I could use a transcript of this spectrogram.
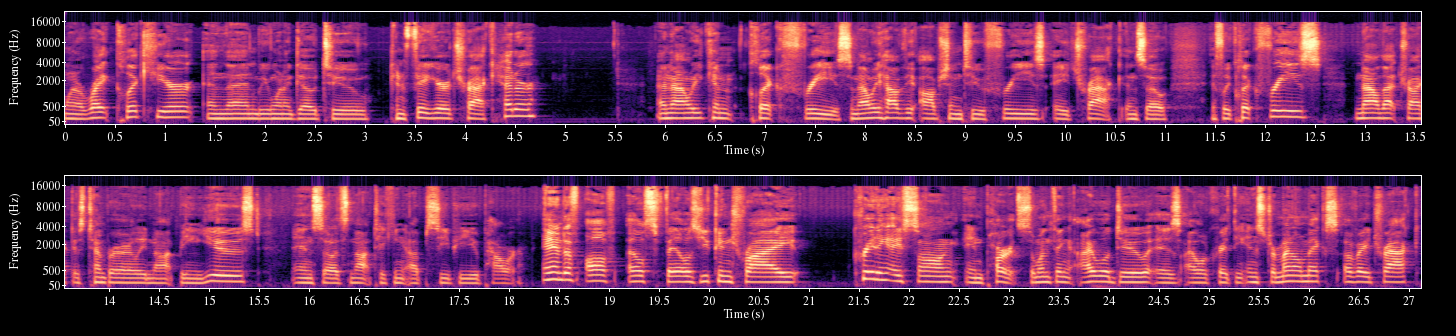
wanna right click here and then we wanna go to configure track header. And now we can click freeze. So now we have the option to freeze a track. And so if we click freeze, now that track is temporarily not being used. And so it's not taking up CPU power. And if all else fails, you can try creating a song in parts. So one thing I will do is I will create the instrumental mix of a track.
